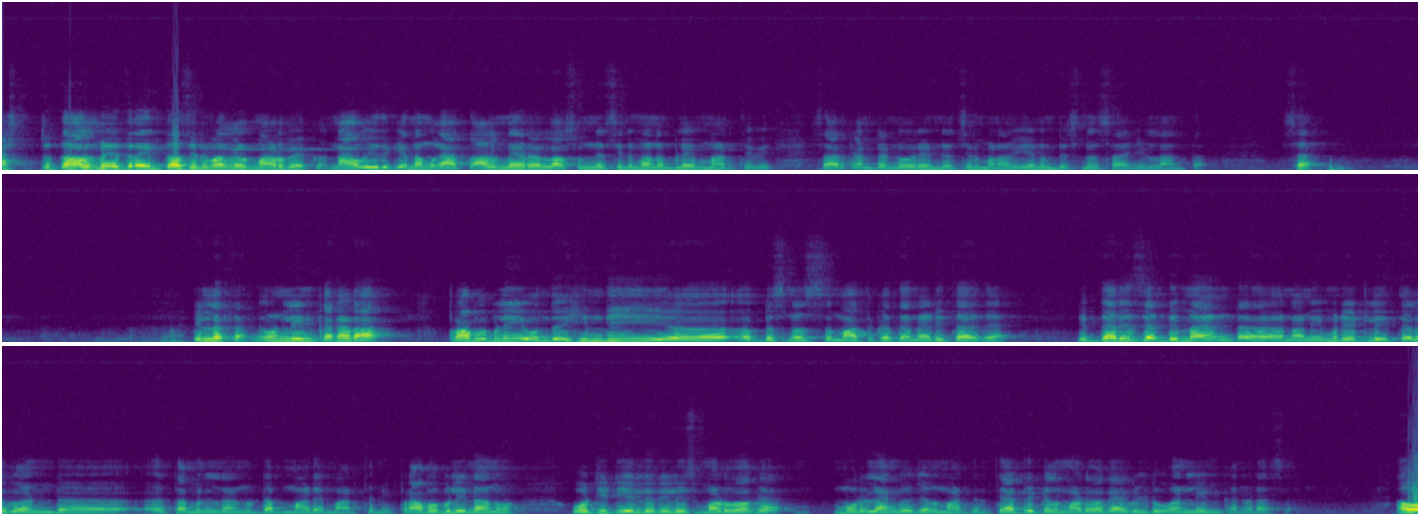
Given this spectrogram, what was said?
ಅಷ್ಟು ತಾಳ್ಮೆ ಇದ್ದರೆ ಇಂಥ ಸಿನಿಮಾಗಳು ಮಾಡಬೇಕು. ನಾವು ಇದಕ್ಕೆ ನಮ್ಗೆ ಆ ತಾಳ್ಮೆ ಇರಲ್ಲ. ಸುಮ್ಮನೆ ಸಿನಿಮಾನ ಬ್ಲೇಮ್ ಮಾಡ್ತೀವಿ. ಸರ್ ಕಂಟೆಂಟ್ ಓರಿಯೆಂಟೆಡ್ ಸಿನಿಮಾ ನಾವು ಏನೂ ಬಿಸ್ನೆಸ್ ಆಗಿಲ್ಲ ಅಂತ. ಸರ್ ಇಲ್ಲ sir only in Kannada probably ಒಂದು ಹಿಂದಿ ಬಿಸ್ನೆಸ್ ಮಾತುಕತೆ ನಡೀತಾ ಇದೆ. If there is a demand ನಾನು ಇಮಿಡಿಯೇಟ್ಲಿ ತೆಲುಗು ಆ್ಯಂಡ್ ತಮಿಳ್ ನಾನು ಡಬ್ ಮಾಡೇ ಮಾಡ್ತೀನಿ. ಪ್ರಾಬಬ್ಲಿ ನಾನು ಒ ಟಿ ಟಿಯಲ್ಲಿ ರಿಲೀಸ್ ಮಾಡುವಾಗ ಮೂರು ಲ್ಯಾಂಗ್ವೇಜಲ್ಲಿ ಮಾಡ್ತೀನಿ. ಥಿಯೇಟ್ರಿಕಲ್ ಮಾಡುವಾಗ I will do only in Kannada sir ಅವು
